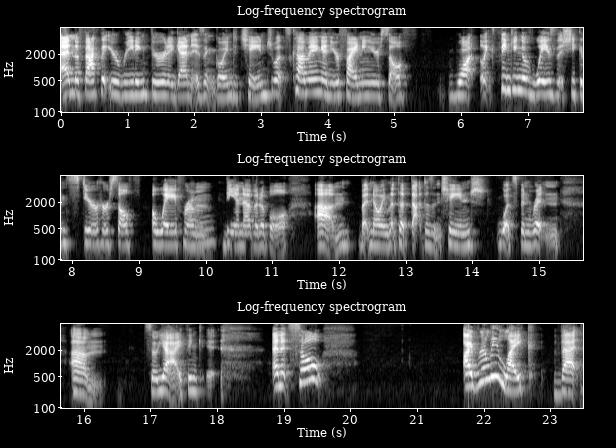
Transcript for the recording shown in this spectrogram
and the fact that you're reading through it again isn't going to change what's coming and you're finding yourself what like thinking of ways that she can steer herself away from Mhm. the inevitable um but knowing that that, that doesn't change what's been written um so yeah i think it, and it's so i really like that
